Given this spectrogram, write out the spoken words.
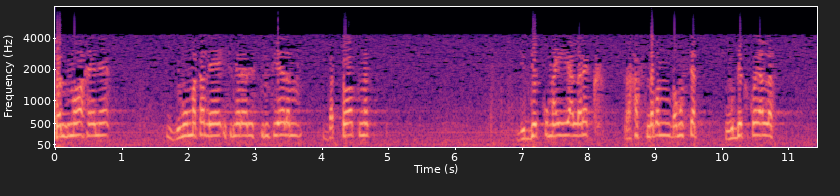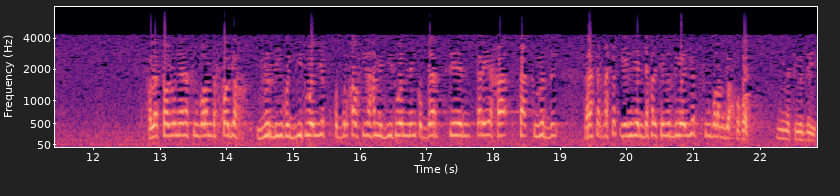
kon bi ma waxee ne bi mu matalee itinéraire spirituel am ba toog nag di dékku may yàlla rek raxas ndabam ba mu set mu dékk ko yàlla fa la toll nee na suñu borom daf ko jox wird yi ko jiitu woon yëpp xutbul xaw si nga xam ne jiitu woon nañ ko ber seen tariixa sàkk wird rafet rafet yañu leen defal ca wird yooyu yëpp suñu borom jox ko ko ñu ñetti wird yi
